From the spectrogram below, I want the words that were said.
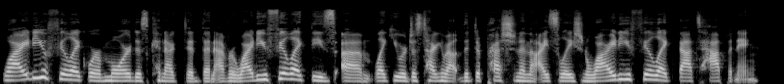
why do you feel like we're more disconnected than ever? Why do you feel like these, um, like you were just talking about, the depression and the isolation? Why do you feel like that's happening?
